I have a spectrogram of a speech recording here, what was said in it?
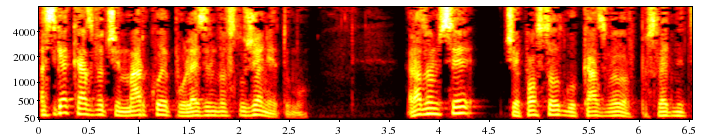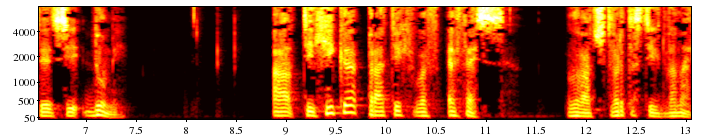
а сега казва, че Марко е полезен в служението му. Радвам се, че апостолът го казва в последните си думи. А Тихика пратих в Ефес. Глава 4 стих 12.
